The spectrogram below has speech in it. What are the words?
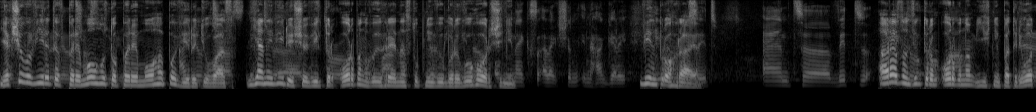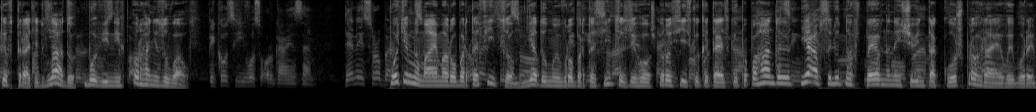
Якщо ви вірите в перемогу, то перемога повірить у вас. Я не вірю, що Віктор Орбан виграє наступні вибори в Угорщині. Він програє. А разом з Віктором Орбаном їхні патріоти втратять владу, бо він їх організував. Потім ми маємо Роберта Фіцо. Я думаю, в Роберта Фіцо з його російсько-китайською пропагандою. Я абсолютно впевнений, що він також програє вибори.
